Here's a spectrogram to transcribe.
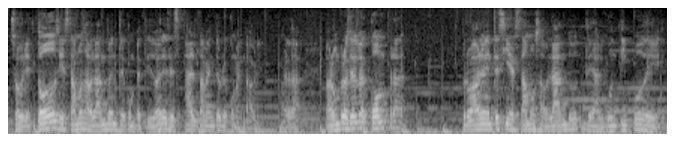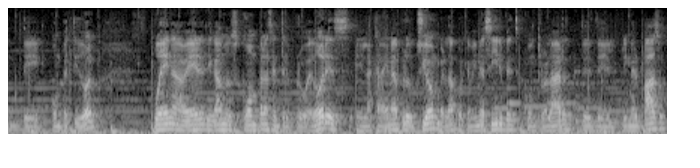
Sobre todo si estamos hablando entre competidores es altamente recomendable, ¿verdad? Para un proceso de compra probablemente sí estamos hablando de algún tipo de, de competidor Pueden haber, digamos, compras entre proveedores en la cadena de producción, ¿verdad? Porque a mí me sirve controlar desde el primer paso.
